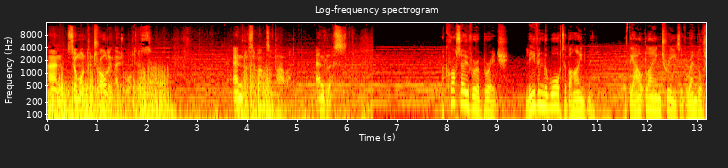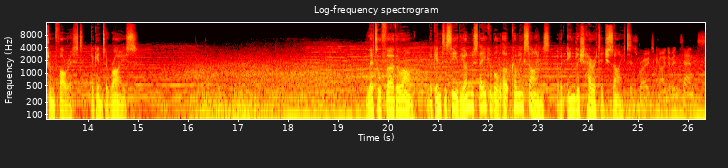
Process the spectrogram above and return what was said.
and someone controlling those waters. Endless amounts of power. Endless. I cross over a bridge, leaving the water behind me as the outlying trees of Rendlesham Forest begin to rise. A little further on, I begin to see the unmistakable upcoming signs of an English heritage site. This road's kind of intense.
